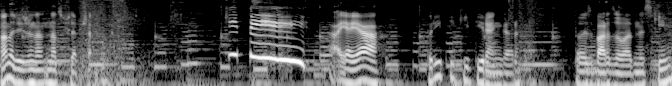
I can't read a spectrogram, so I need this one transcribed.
Mam nadzieję, że na, na coś lepszego. Kitty! Ajaja. Pretty Kitty Rengar. To jest bardzo ładny skin.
